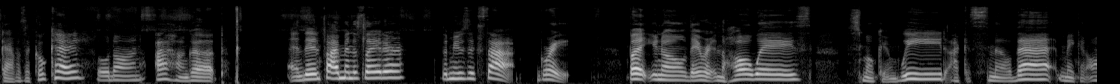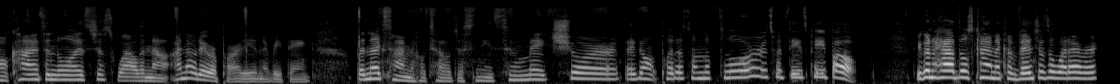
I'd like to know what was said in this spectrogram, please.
Guy was like, "Okay, hold on." I hung up, and then five minutes later, the music stopped. Great, but you know they were in the hallways smoking weed. I could smell that, making all kinds of noise, just wilding out. I know they were partying and everything, but next time the hotel just needs to make sure they don't put us on the floors with these people. If you're gonna have those kind of conventions or whatever,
